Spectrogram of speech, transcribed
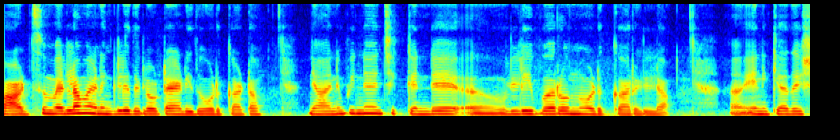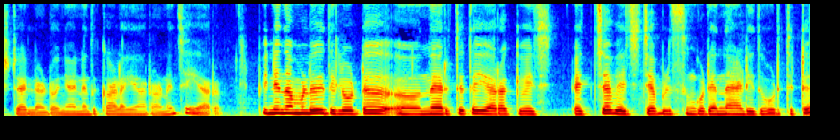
പാർട്സും എല്ലാം വേണമെങ്കിൽ ഇതിലോട്ട് ആഡ് ചെയ്ത് കൊടുക്കാം കേട്ടോ ഞാൻ പിന്നെ ചിക്കന്റെ ലിവറൊന്നും എടുക്കാറില്ല. എനിക്കത് ഇഷ്ടമല്ല കേട്ടോ ഞാനത് കളയാറാണ് ചെയ്യാറ്. പിന്നെ നമ്മൾ ഇതിലോട്ട് നേരത്തെ തയ്യാറാക്കി വെച്ച് വെച്ച വെജിറ്റബിൾസും കൂടി ഒന്ന് ആഡ് ചെയ്ത് കൊടുത്തിട്ട്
